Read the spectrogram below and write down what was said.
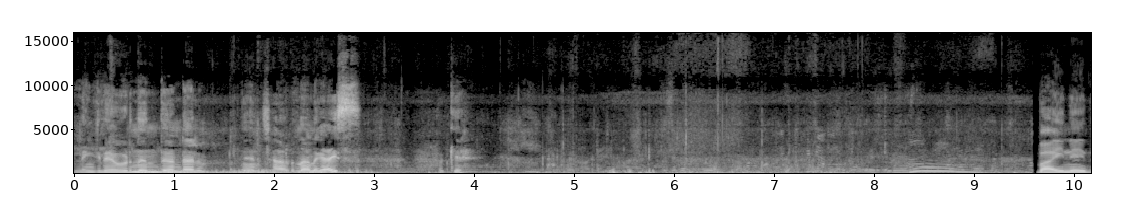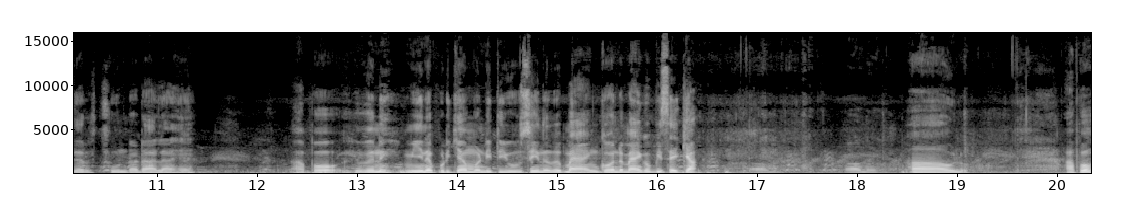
അല്ലെങ്കിൽ എവിടുന്ന് എന്ത് കണ്ടാലും ഞാൻ ചാടുന്നതാണ് ഗൈസ് ഓക്കെ ഭായിനെ ഇതർ ചൂണ്ട ഡാലാ ഹെ അപ്പോൾ ഇവന് മീനെ പിടിക്കാൻ വേണ്ടിയിട്ട് യൂസ് ചെയ്യുന്നത് മാംഗോന്റെ മാംഗോ പീസയ്ക്കാ ആ അപ്പോൾ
